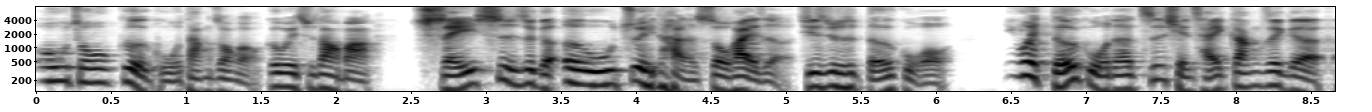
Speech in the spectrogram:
欧洲各国当中哦，各位知道吗？谁是这个俄乌最大的受害者？其实就是德国哦。因为德国呢，之前才刚这个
